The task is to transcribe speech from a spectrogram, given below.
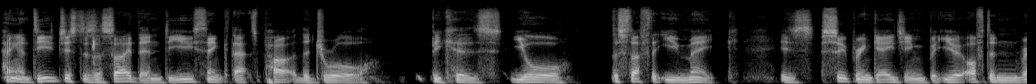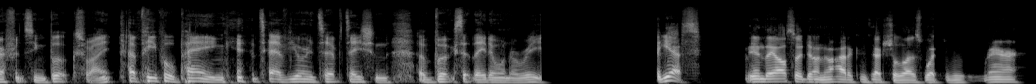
Hang on, do you just as a side then, do you think that's part of the draw because you're the stuff that you make is super engaging, but you're often referencing books, right? Are people paying to have your interpretation of books that they don't want to read? Yes. And they also don't know how to contextualize what's really rare.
